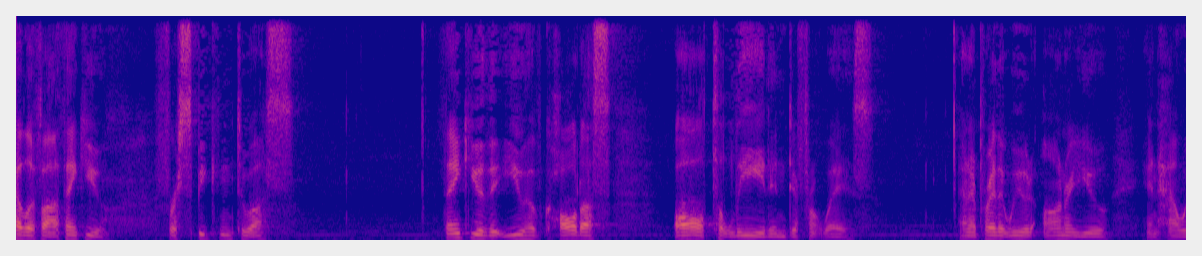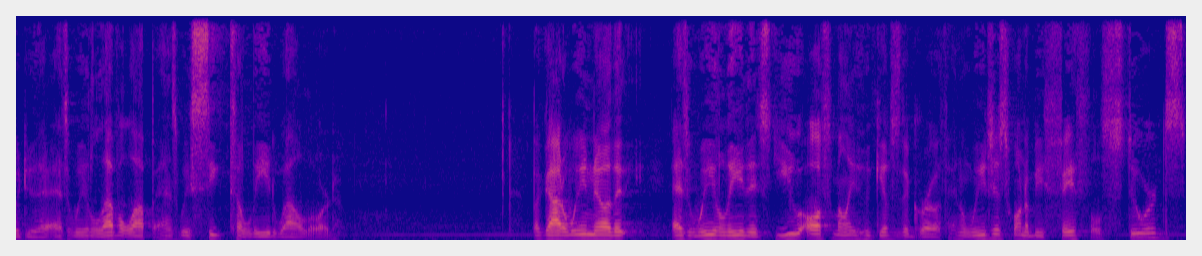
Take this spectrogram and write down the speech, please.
Heavenly Father, thank you for speaking to us. Thank you that you have called us all to lead in different ways. And I pray that we would honor you in how we do that as we level up, as we seek to lead well, Lord. But God, we know that as we lead, it's you ultimately who gives the growth. And we just want to be faithful stewards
